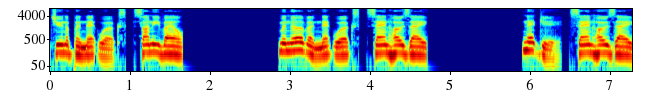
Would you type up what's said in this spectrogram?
Juniper Networks, Sunnyvale. Minerva Networks, San Jose. Netgear, San Jose.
